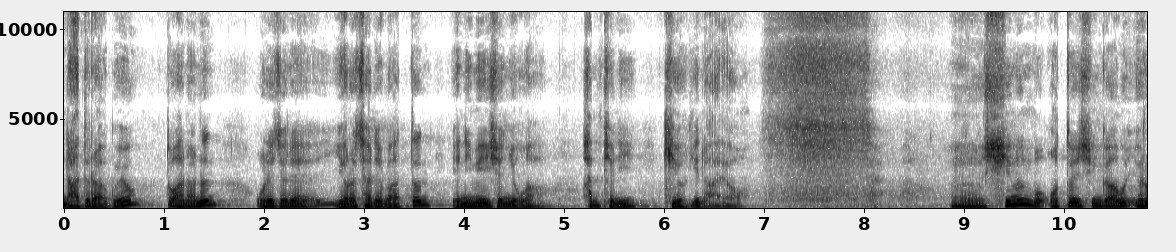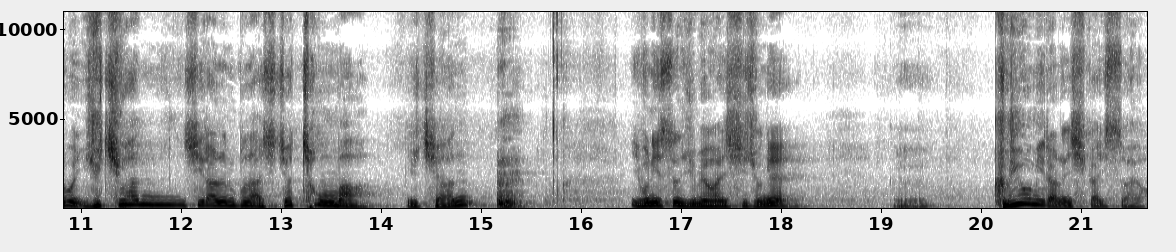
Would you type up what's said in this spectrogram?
나더라고요. 또 하나는 오래전에 여러 차례 봤던 애니메이션 영화 한 편이 기억이 나요. 어, 시는 뭐 어떤 시인가 하면 여러분 유치환 씨라는 분 아시죠? 청마 유치환 이분이 쓴 유명한 시 중에 그 그리움이라는 시가 있어요.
